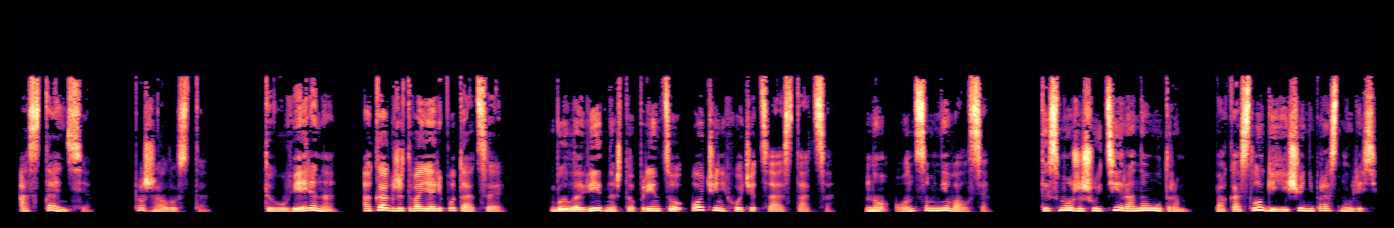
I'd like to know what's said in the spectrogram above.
Останься, пожалуйста. Ты уверена? А как же твоя репутация? Было видно, что принцу очень хочется остаться, но он сомневался. Ты сможешь уйти рано утром, пока слуги еще не проснулись.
